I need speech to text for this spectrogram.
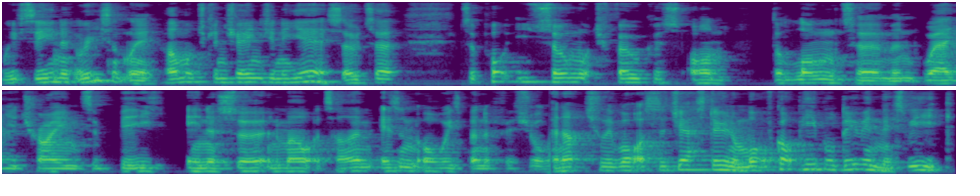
we've seen it recently how much can change in a year. So to, to put you so much focus on the long term and where you're trying to be in a certain amount of time isn't always beneficial. And actually, what I suggest doing and what I've got people doing this week,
